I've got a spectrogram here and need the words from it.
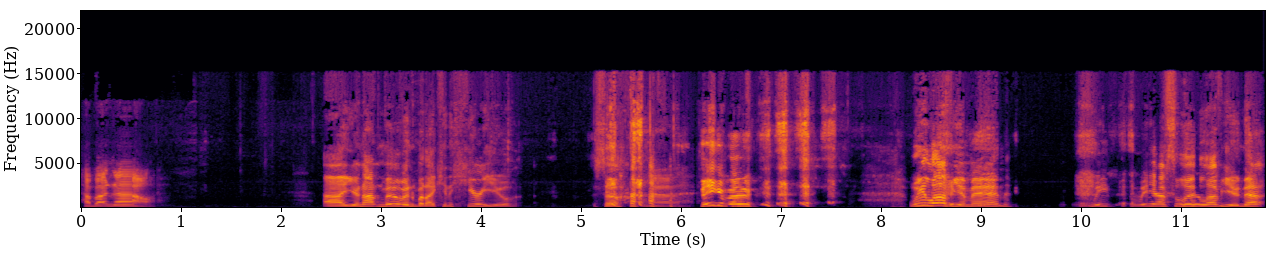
How about now? Uh, you're not moving, but I can hear you. So Uh, Peekaboo. we love you, man. We we absolutely love you. Now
